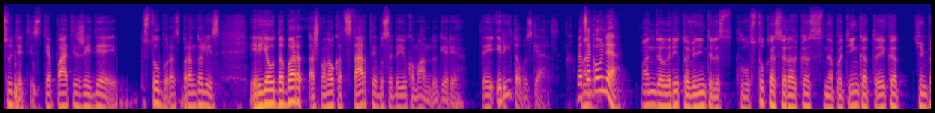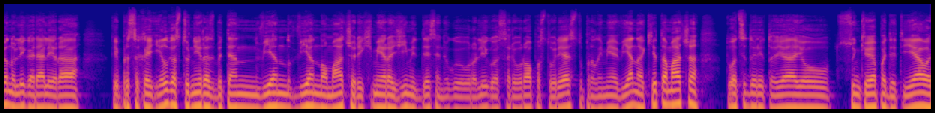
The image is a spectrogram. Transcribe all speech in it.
sudėtys, tie patys žaidėjai, stuburas, brandolys. Ir jau dabar aš manau, kad startai bus abiejų komandų geri. Tai ir ryto bus geras. Bet Man- sakau ne. Man dėl ryto vienintelis klaustukas yra, kas nepatinka, tai kad čempionų lyga realiai yra kaip ir sakai, ilgas turnyras, bet ten vien, vieno mačo reikšmė yra žymiai didesnė negu Eurolygos ar Europos turės, tu pralaimėjai vieną kitą mačą, tu atsiduri toje jau sunkioje padėtyje, o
